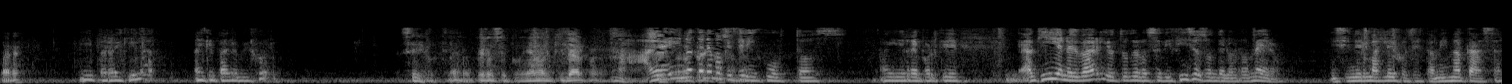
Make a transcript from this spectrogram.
¿Para? Y para alquilar, al que pague mejor. Sí, claro, pero se podían alquilar para... No, Sí, para no tenemos que ser injustos, Aguirre, porque aquí en el barrio todos los edificios son de los Romero. Y sin ir más lejos, esta misma casa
